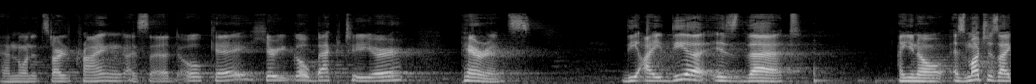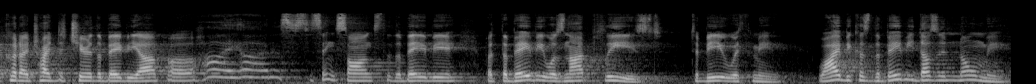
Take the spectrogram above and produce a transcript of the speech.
And when it started crying, I said, Okay, here you go back to your parents. The idea is that, you know, as much as I could, I tried to cheer the baby up. Oh, hi, sing songs to the baby, but the baby was not pleased to be with me. Why? Because the baby doesn't know me.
